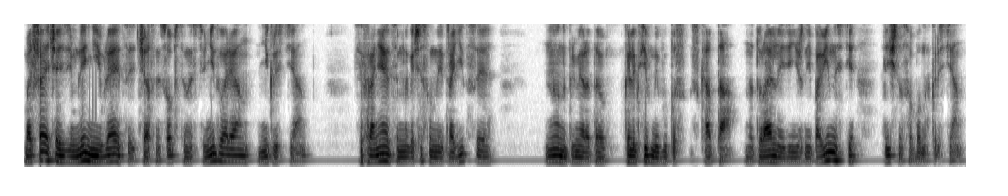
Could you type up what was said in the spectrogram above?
Большая часть земли не является частной собственностью ни дворян, ни крестьян. Сохраняются многочисленные традиции. Ну, например, это коллективный выпас скота, натуральные денежные повинности лично свободных крестьян.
